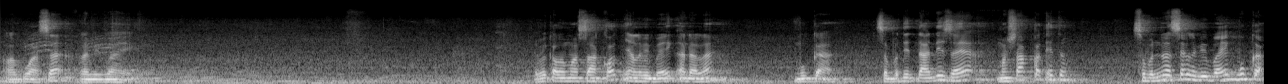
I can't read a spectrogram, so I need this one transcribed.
Kalau puasa lebih baik. Tapi kalau masakotnya lebih baik adalah buka. Seperti tadi saya masakot itu. Sebenarnya saya lebih baik buka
